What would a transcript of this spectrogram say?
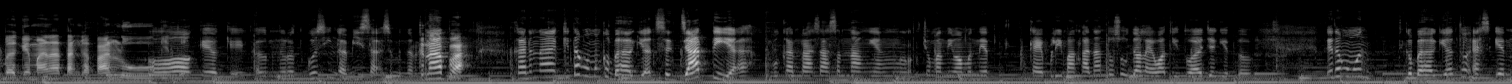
bagaimana tanggapan lu gitu Oh, oke oke. Kalau menurut gue sih nggak bisa sebenarnya. kenapa Karena kita ngomong kebahagiaan sejati ya, bukan rasa senang yang cuma lima menit kayak beli makanan terus udah lewat gitu aja gitu. Kita ngomong kebahagiaan tuh as in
